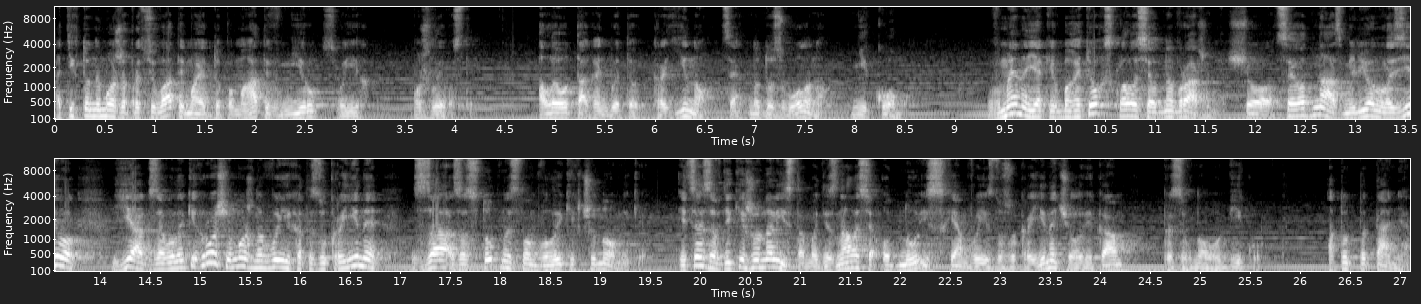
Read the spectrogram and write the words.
а ті, хто не може працювати, мають допомагати в міру своїх можливостей. Але отак ганьбити країну це не дозволено нікому. В мене, як і в багатьох, склалося одне враження, що це одна з мільйон лазівок, як за великі гроші можна виїхати з України за заступництвом великих чиновників. І це завдяки журналістам ми дізналися одну із схем виїзду з України чоловікам призивного віку. А тут питання:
